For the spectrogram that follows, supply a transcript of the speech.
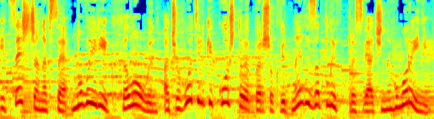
І це ще не все. Новий рік, Хеллоуін. А чого тільки коштує першоквітневий заплив, присвячений гуморині?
